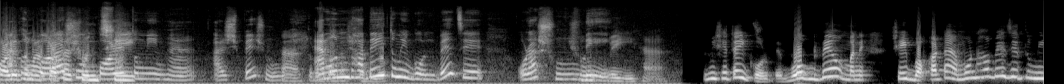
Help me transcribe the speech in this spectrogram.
পরে তোমার কথা শুনছি। পরে তুমি হ্যাঁ আসবে শুনবে। হ্যাঁ, এমন ভাবেই তুমি বলবে যে ওরা শুনবে শুনবেই হ্যাঁ। তুমি সেটাই করবে। বকবেও মানে সেই বকাটা এমন হবে যে তুমি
